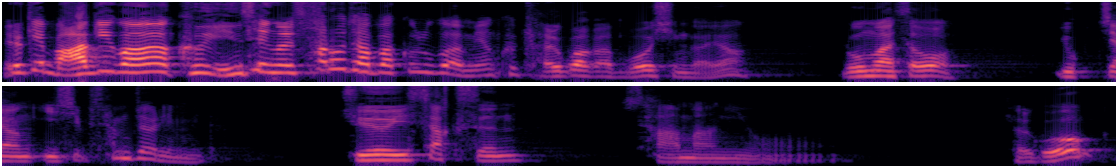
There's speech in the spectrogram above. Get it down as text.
이렇게 마귀가 그 인생을 사로잡아 끌고 가면 그 결과가 무엇인가요? 로마서 6장 23절입니다. 죄의 싹슨 사망이요. 결국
